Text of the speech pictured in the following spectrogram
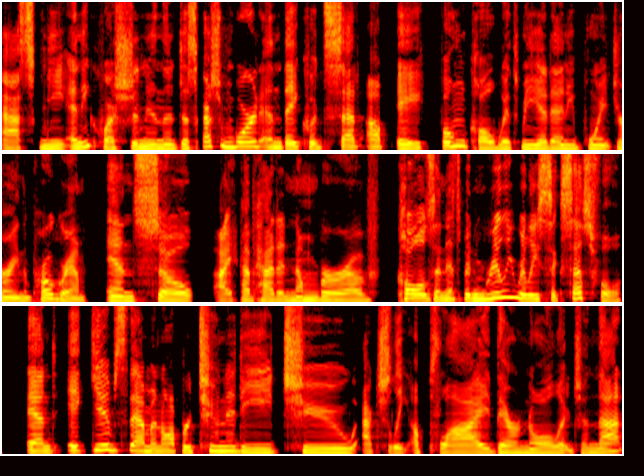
ask me any question in the discussion board and they could set up a phone call with me at any point during the program. And so I have had a number of calls and it's been really, really successful. And it gives them an opportunity to actually apply their knowledge. And that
